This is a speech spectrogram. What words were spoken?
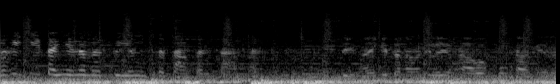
Makikita niyo naman po yung sa tapan-tapan. Hindi, makikita naman nila yung hawak mong camera.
